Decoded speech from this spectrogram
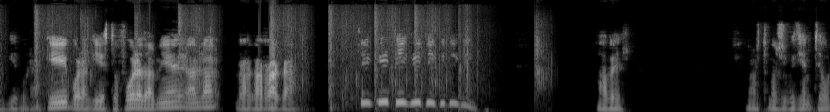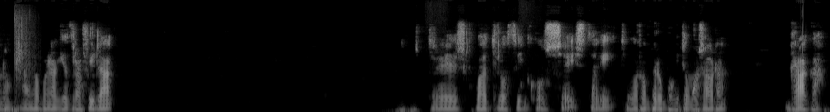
Aquí, por aquí, por aquí, esto fuera también. Anda, raca, raca. Tiki, tiki, tiki, tiki. A ver. ¿No esto no es suficiente o no? Vamos a poner aquí otra fila. 3, 4, 5, 6. Está aquí. Tengo que romper un poquito más ahora. Raca.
